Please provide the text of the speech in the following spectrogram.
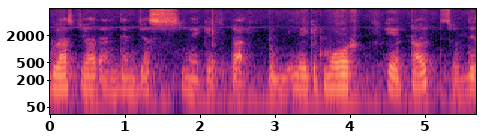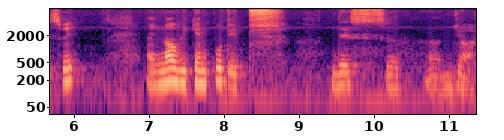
glass jar and then just make it tight to make it more airtight. So this way. And now we can put it this uh, uh, jar.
